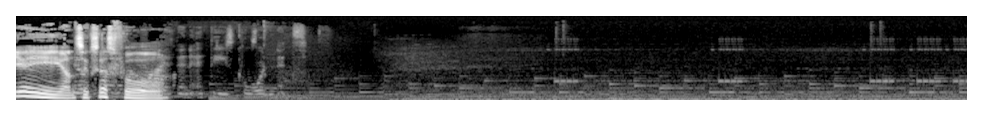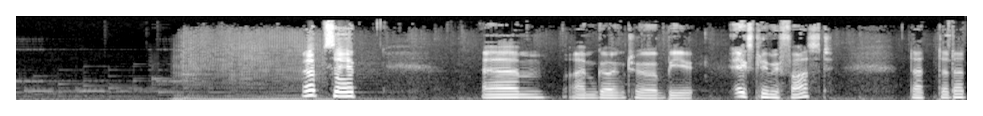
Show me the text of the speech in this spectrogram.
Yay, unsuccessful. Oopsie! Um, I'm going to be extremely fast. Da da da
